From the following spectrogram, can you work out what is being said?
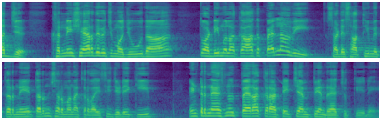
ਅੱਜ ਖੰਨੇ ਸ਼ਹਿਰ ਦੇ ਵਿੱਚ ਮੌਜੂਦ ਆ ਤੁਹਾਡੀ ਮੁਲਾਕਾਤ ਪਹਿਲਾਂ ਵੀ ਸਾਡੇ ਸਾਥੀ ਮਿੱਤਰ ਨੇ, ਤਰੁਣ ਸ਼ਰਮਾ ਨਾਲ ਕਰਵਾਈ ਸੀ, ਜਿਹੜੇ ਕਿ ਇੰਟਰਨੈਸ਼ਨਲ ਪੈਰਾ ਕਰਾਟੇ ਚੈਂਪੀਅਨ ਰਹਿ ਚੁੱਕੇ ਨੇ।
